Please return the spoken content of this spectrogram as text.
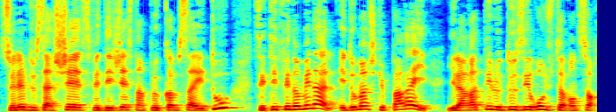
se lève de sa chaise, fait des gestes un peu comme ça et tout. C'était phénoménal. Et dommage que pareil, il a raté le 2-0 juste avant de sortir.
